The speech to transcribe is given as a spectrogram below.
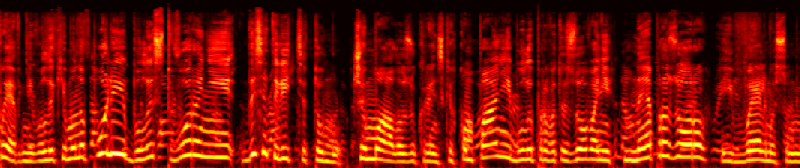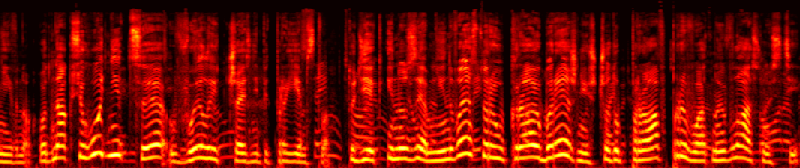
певні великі монополії були створені десятиліття тому. Чимало з українських компаній були приватизовані непрозоро і вельми сумнівно. Однак сьогодні це величезні підприємства, тоді як іноземні інвестори вкрай обережні щодо прав приватної власності.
